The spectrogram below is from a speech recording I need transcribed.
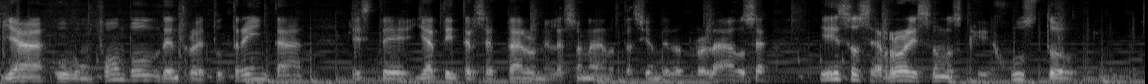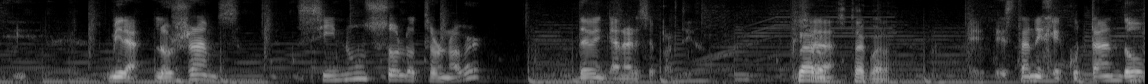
ya hubo un fumble dentro de tu 30, este, ya te interceptaron en la zona de anotación del otro lado. O sea, esos errores son los que justo... Mira, los Rams, sin un solo turnover, deben ganar ese partido. Claro. O sea, Estoy de acuerdo. eh, están ejecutando.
